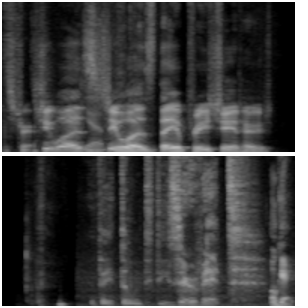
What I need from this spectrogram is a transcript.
It's true. she was. Yep. She was. They appreciate her. They don't deserve it. Okay.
